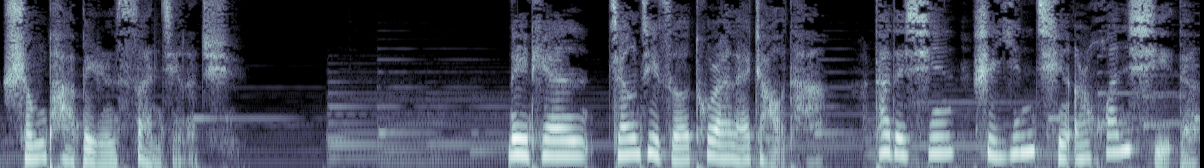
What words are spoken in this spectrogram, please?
生怕被人算计了去。那天，江继泽突然来找他，他的心是殷勤而欢喜的。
